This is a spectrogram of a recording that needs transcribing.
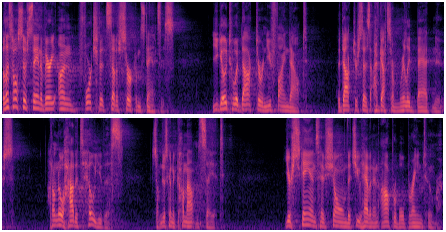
But let's also say, in a very unfortunate set of circumstances, you go to a doctor and you find out. The doctor says, I've got some really bad news. I don't know how to tell you this, so I'm just going to come out and say it. Your scans have shown that you have an inoperable brain tumor.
